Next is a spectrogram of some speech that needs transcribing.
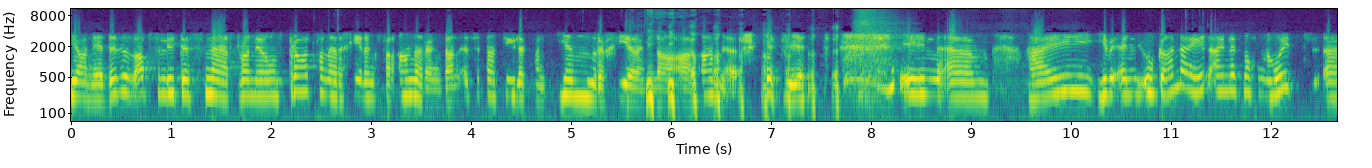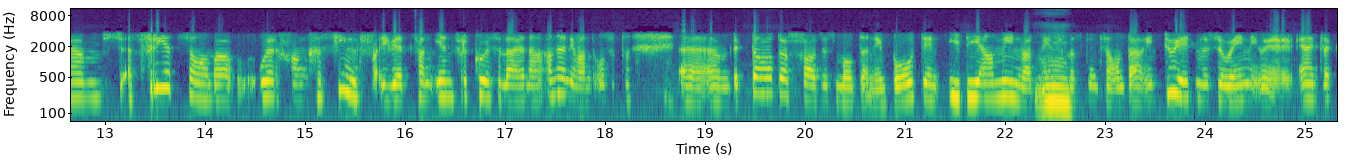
Ja nee, dit is absoluut 'n snert wanneer ons praat van 'n regeringsverandering, dan is dit natuurlik van een regering na 'n ja. ander, jy weet. En ehm um, hy in Uganda het eintlik nog nooit ehm um, 'n vredesame oorgang gesien, jy weet, van een verkose leier na 'n ander nie, want ons het eh, ehm um, diktators gehad soos Milton Obote en Idi Amin wat mense mm. miskien sou onthou en toe het Museveni eh, eintlik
